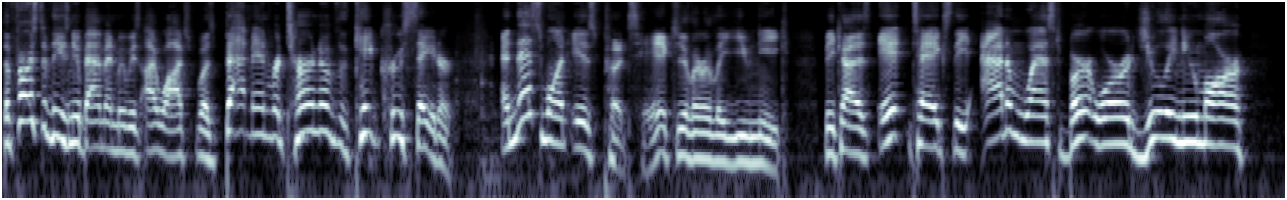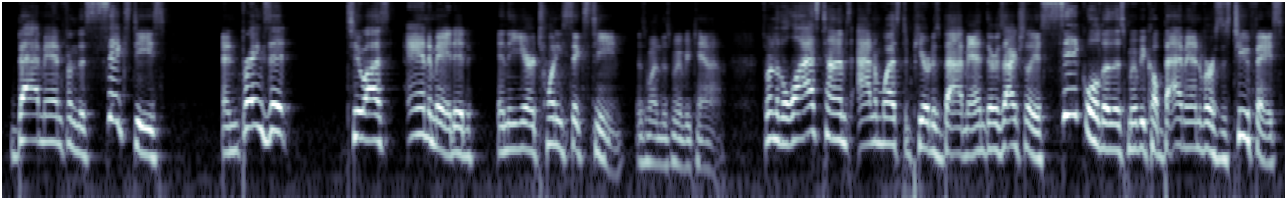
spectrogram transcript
The first of these new Batman movies I watched was Batman: Return of the Caped Crusader, and this one is particularly unique because it takes the Adam West, Burt Ward, Julie Newmar Batman from the '60s and brings it to us animated in the year 2016 is when this movie came out. It's one of the last times Adam West appeared as Batman. There's actually a sequel to this movie called Batman vs. Two Face,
